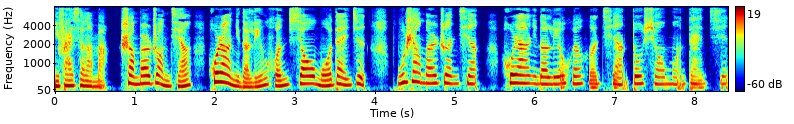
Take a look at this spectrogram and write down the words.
你发现了吗？上班赚钱会让你的灵魂消磨殆尽，不上班赚钱会让你的灵魂和钱都消磨殆尽。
